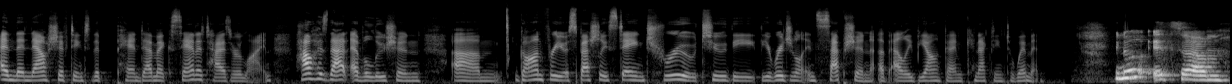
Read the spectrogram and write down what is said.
and then now shifting to the pandemic sanitizer line? How has that evolution um, gone for you, especially staying true to the the original inception of Ellie Bianca and connecting to women? You know, it's um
